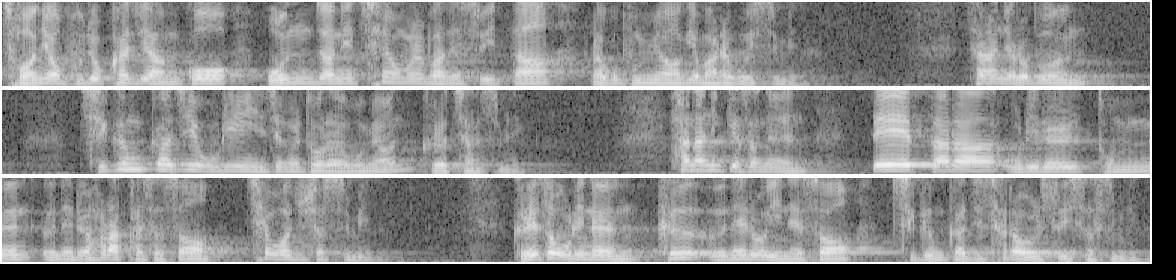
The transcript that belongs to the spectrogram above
전혀 부족하지 않고 온전히 체험을 받을 수 있다라고 분명하게 말하고 있습니다. 사랑하는 여러분, 지금까지 우리의 인생을 돌아보면 그렇지 않습니까? 하나님께서는 때에 따라 우리를 돕는 은혜를 허락하셔서 채워주셨습니다. 그래서 우리는 그 은혜로 인해서 지금까지 살아올 수 있었습니다.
